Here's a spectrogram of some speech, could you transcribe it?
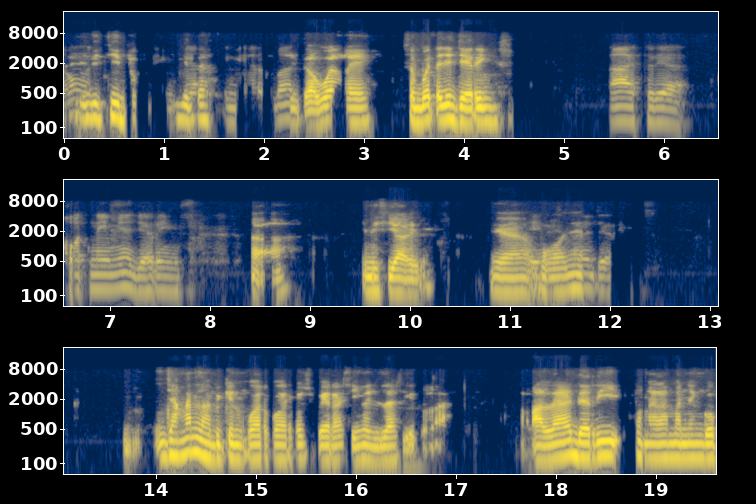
Emang Jadi ciduk biar, kita. biar banget. Gak boleh. Sebut aja Jering. Ah, itu dia. Code name-nya Jerings. Inisial itu. Ya, pokoknya aja. janganlah bikin keluar-keluar konspirasi nggak jelas gitu lah. Soalnya dari pengalaman yang gue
